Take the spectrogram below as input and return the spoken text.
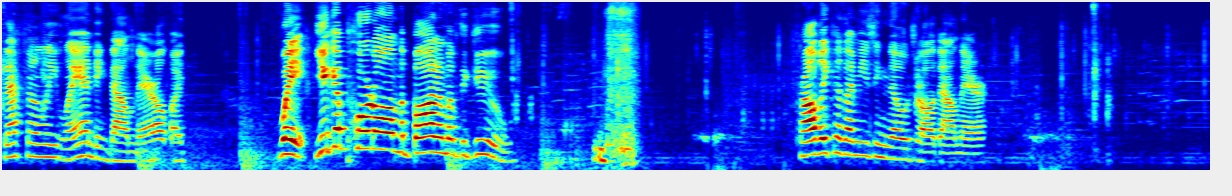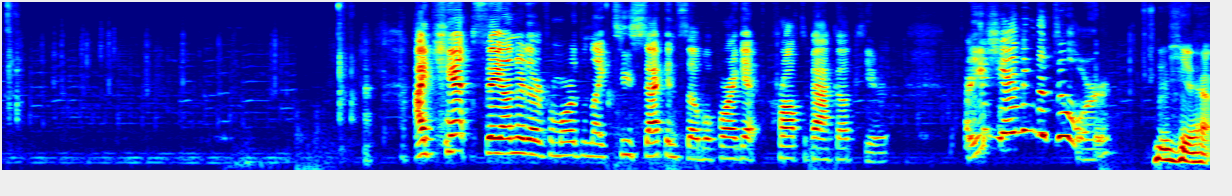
Definitely landing down there. Like, wait, you can portal on the bottom of the goo. Probably because I'm using no draw down there. I can't stay under there for more than like two seconds though before I get propped back up here. Are you jamming the door? yeah.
